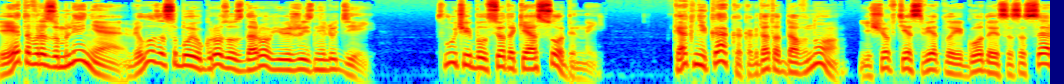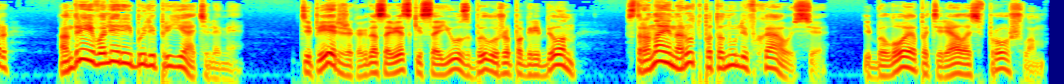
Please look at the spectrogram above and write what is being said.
И это вразумление вело за собой угрозу здоровью и жизни людей. Случай был все-таки особенный. Как-никак, а когда-то давно, еще в те светлые годы СССР, Андрей и Валерий были приятелями. Теперь же, когда Советский Союз был уже погребен, страна и народ потонули в хаосе, и былое потерялось в прошлом.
